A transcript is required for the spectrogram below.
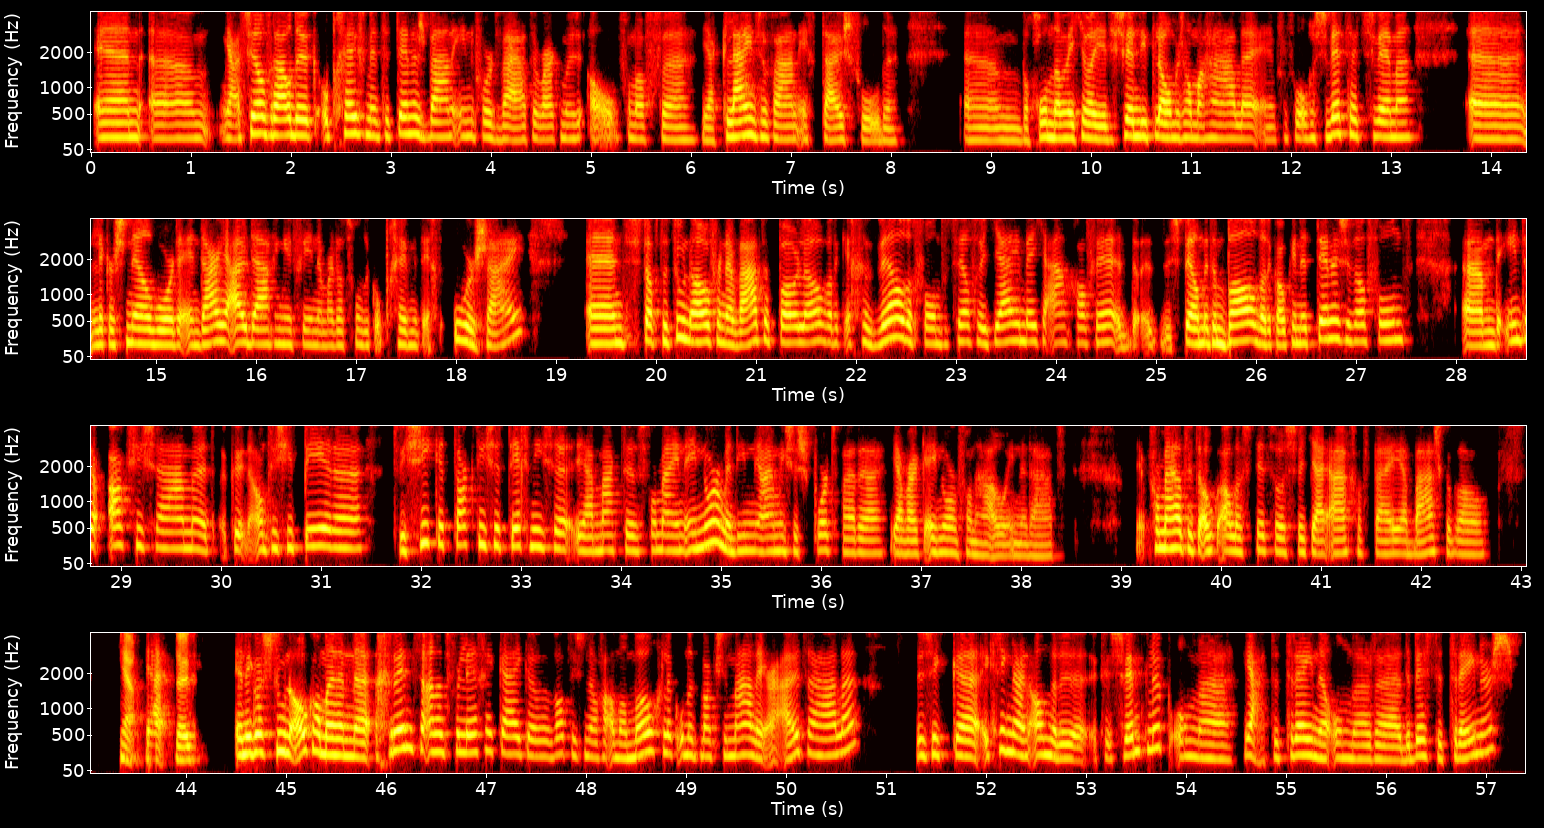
En um, ja, zelf ruilde ik op een gegeven moment de tennisbaan in voor het water, waar ik me al vanaf uh, ja, kleins af aan echt thuis voelde. Um, begon dan, weet je wel, je zwemdiploma's allemaal halen en vervolgens wedstrijd zwemmen. Uh, lekker snel worden en daar je uitdagingen vinden. Maar dat vond ik op een gegeven moment echt oerzaai. En stapte toen over naar waterpolo, wat ik echt geweldig vond. Hetzelfde wat jij een beetje aangaf, hè? Het spel met een bal, wat ik ook in het tennis wel vond. Um, de interactie samen, het kunnen anticiperen, het fysieke, tactische, technische, ja, maakte het voor mij een enorme dynamische sport waar, uh, ja, waar ik enorm van hou, inderdaad. Ja, voor mij had het ook alles, net zoals wat jij aangaf bij uh, basketbal. Ja, ja, leuk. En ik was toen ook al mijn uh, grenzen aan het verleggen. Kijken wat is nog allemaal mogelijk om het maximale eruit te halen. Dus ik, uh, ik ging naar een andere zwemclub om uh, ja, te trainen onder de beste trainers.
